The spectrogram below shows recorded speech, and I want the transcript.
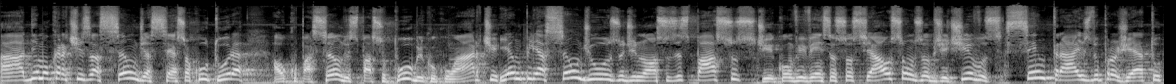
a democratização de acesso à cultura, a ocupação do espaço público com arte, arte e ampliação de uso de nossos espaços de convivência social são os objetivos centrais do projeto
